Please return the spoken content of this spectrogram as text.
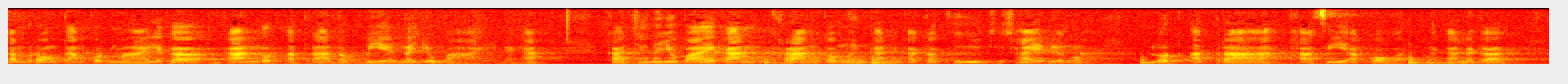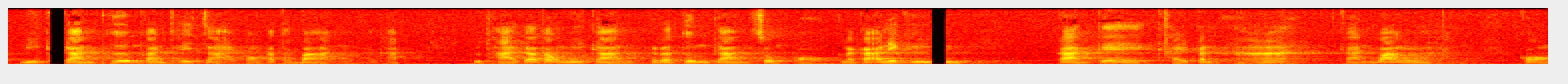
สำรองตามกฎหมาย แล้วก็การลดอัตราดอกเบี้ยนโยบายนะครับ การใช้นโยบายการคลังก็เหมือนกันนะครับก็คือจะใช้เรื่องของลดอัตราภาษีอากรนะครับแล้วก็มีการเพิ่มการใช้จ่ายของรัฐบาลนะครับ สุดท้ายก็ต้องมีการกระตุ้นการส่งออกนะครับอันนี้คือการแก้ไขปัญหาการว่างงาน ของ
